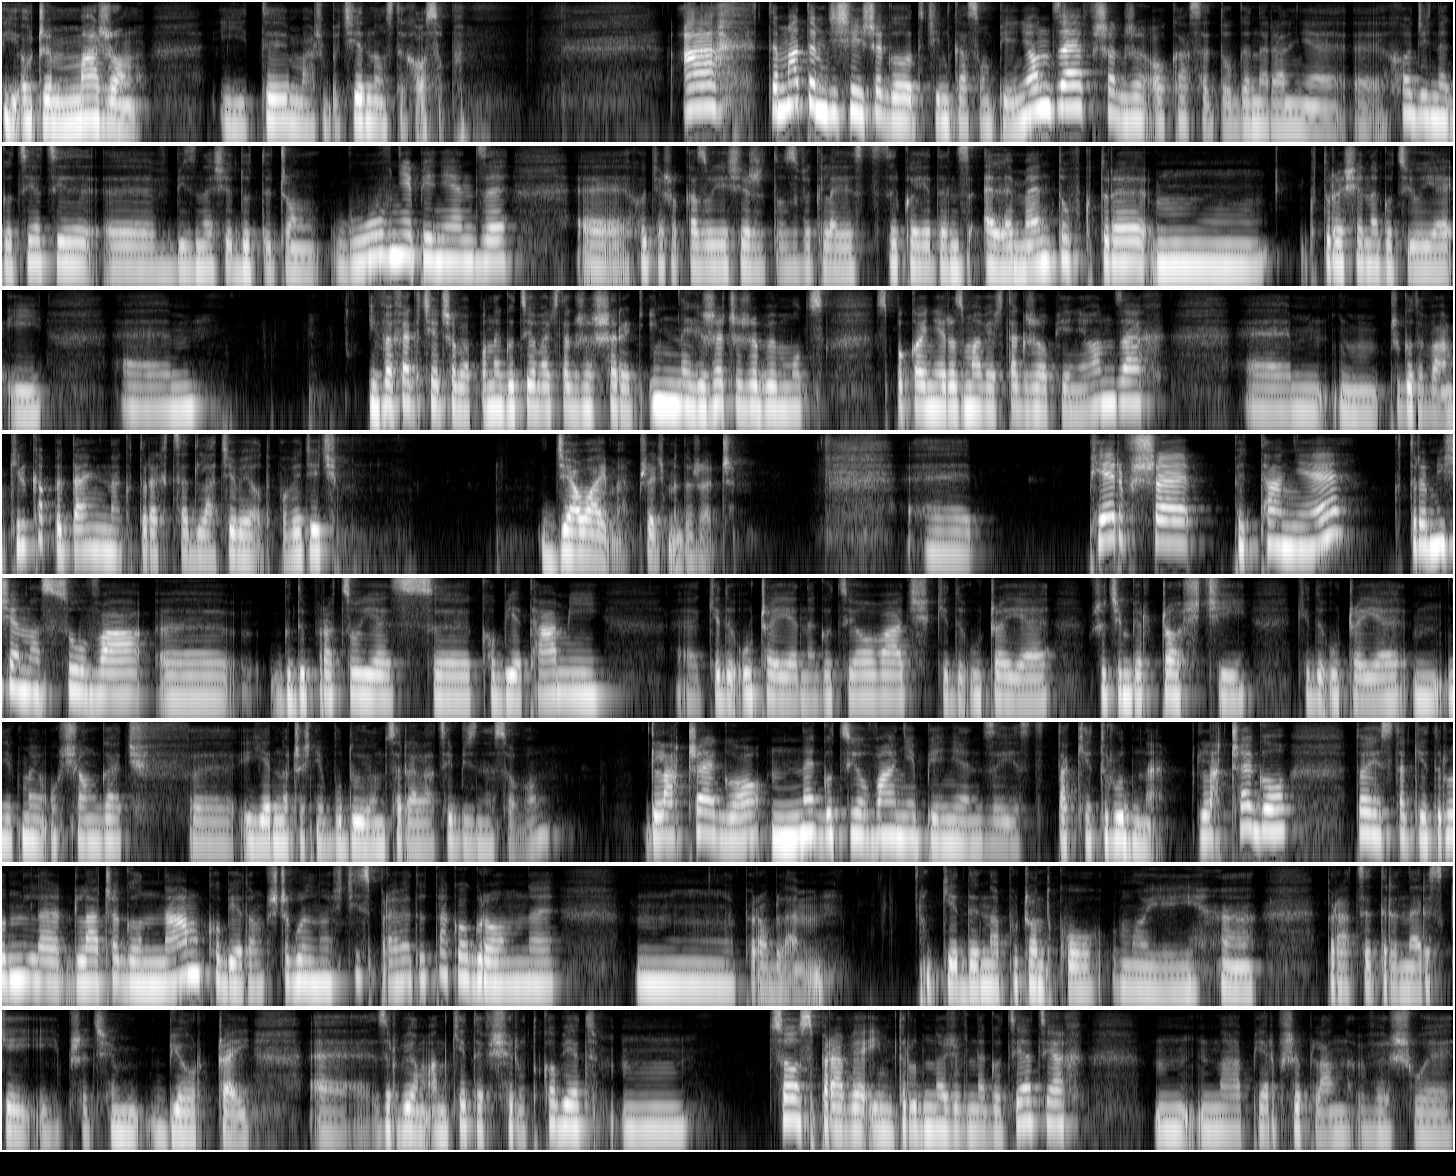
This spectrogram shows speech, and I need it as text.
i o czym marzą. I ty masz być jedną z tych osób. A tematem dzisiejszego odcinka są pieniądze, wszakże o kasę tu generalnie e, chodzi. Negocjacje e, w biznesie dotyczą głównie pieniędzy. E, chociaż okazuje się, że to zwykle jest tylko jeden z elementów, które, mm, które się negocjuje i, i w efekcie trzeba ponegocjować także szereg innych rzeczy, żeby móc spokojnie rozmawiać także o pieniądzach. Przygotowałam kilka pytań, na które chcę dla Ciebie odpowiedzieć. Działajmy, przejdźmy do rzeczy. E, pierwsze pytanie które mi się nasuwa, y, gdy pracuję z kobietami, y, kiedy uczę je negocjować, kiedy uczę je przedsiębiorczości, kiedy uczę je, mm, jak mają osiągać, w, jednocześnie budując relację biznesową. Dlaczego negocjowanie pieniędzy jest takie trudne? Dlaczego to jest takie trudne? Dlaczego nam, kobietom w szczególności, sprawia to tak ogromny mm, problem? kiedy na początku mojej e, pracy trenerskiej i przedsiębiorczej e, zrobiłam ankietę wśród kobiet, mm, co sprawia im trudność w negocjacjach. Mm, na pierwszy plan wyszły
